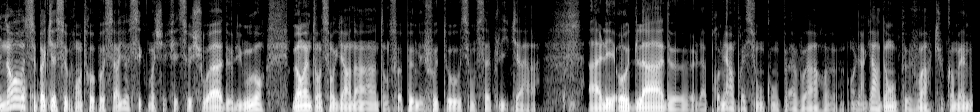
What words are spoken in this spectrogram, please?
Non, c'est pas qu'elle se prend trop au sérieux, c'est que moi j'ai fait ce choix de l'humour. Mais en même temps, si on regarde un tant soit peu mes photos, si on s'applique à, à, aller au-delà de la première impression qu'on peut avoir euh, en les regardant, on peut voir que quand même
